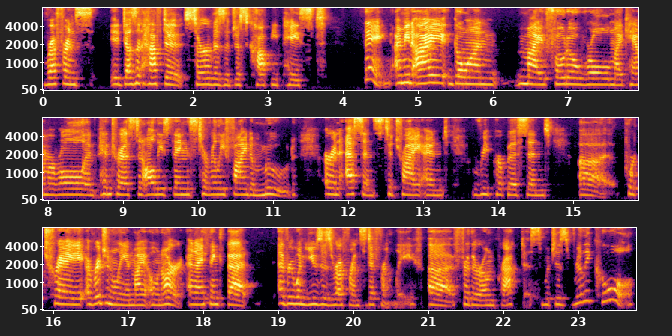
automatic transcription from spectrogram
reference, it doesn't have to serve as a just copy paste thing. I mean, I go on my photo roll, my camera roll, and Pinterest and all these things to really find a mood or an essence to try and repurpose and uh, portray originally in my own art. And I think that everyone uses reference differently uh, for their own practice, which is really cool.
